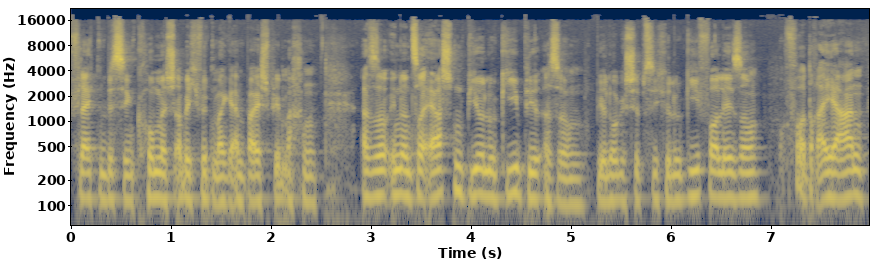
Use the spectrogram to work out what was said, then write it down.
vielleicht ein bisschen komisch, aber ich würde mal gerne ein Beispiel machen. Also in unserer ersten Biologie, also biologische Psychologie-Vorlesung vor drei Jahren,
